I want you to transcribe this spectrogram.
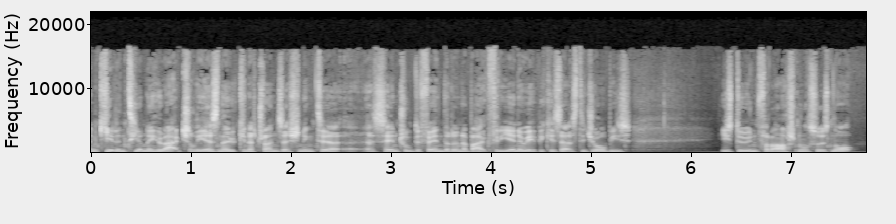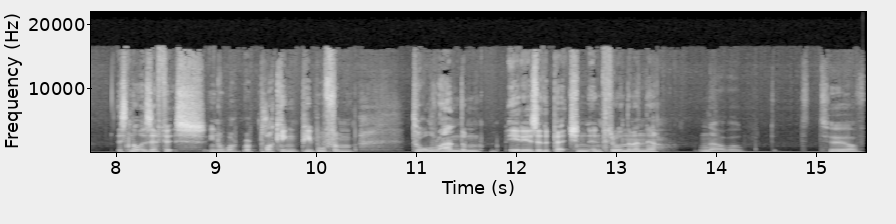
and Kieran Tierney, who actually is now kind of transitioning to a, a central defender in a back three anyway, because that's the job he's he's doing for Arsenal. So it's not it's not as if it's you know we're, we're plucking people from total random areas of the pitch and, and throwing them in there. No, well, two of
